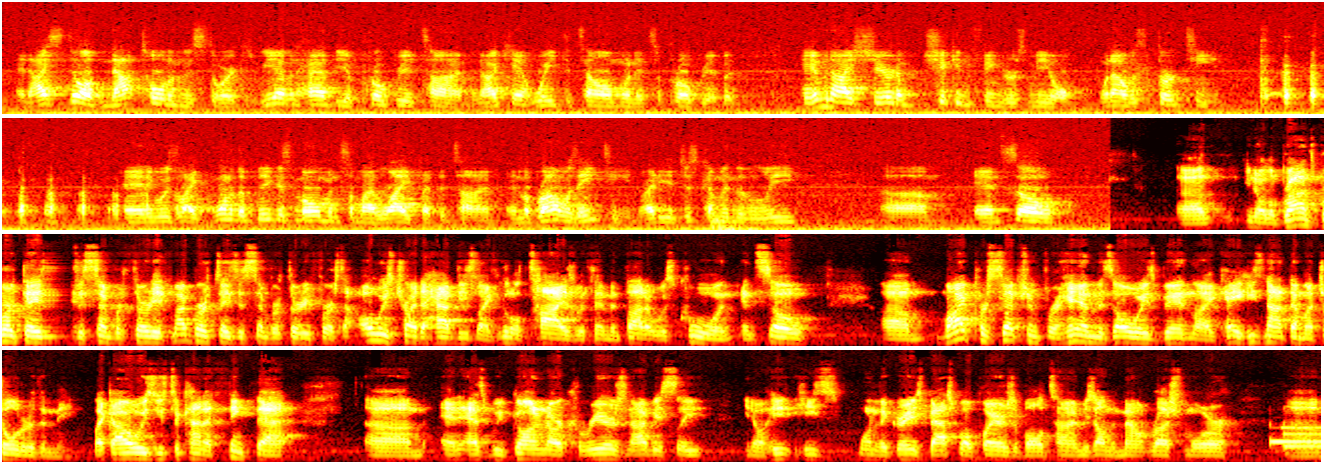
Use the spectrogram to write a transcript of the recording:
and I still have not told him this story because we haven't had the appropriate time, and I can't wait to tell him when it's appropriate. But him and I shared a chicken fingers meal when I was 13. and it was like one of the biggest moments of my life at the time. And LeBron was 18, right? He had just come into the league. Um, and so. Uh, you know, LeBron's birthday is December 30th. My birthday is December 31st. I always tried to have these like little ties with him and thought it was cool. And, and so um, my perception for him has always been like, hey, he's not that much older than me. Like I always used to kind of think that. Um, and as we've gone in our careers, and obviously, you know, he, he's one of the greatest basketball players of all time. He's on the Mount Rushmore. Um,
